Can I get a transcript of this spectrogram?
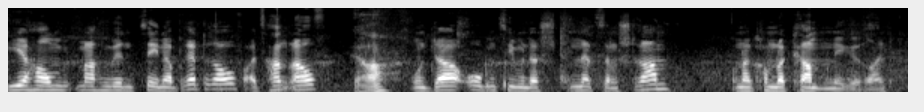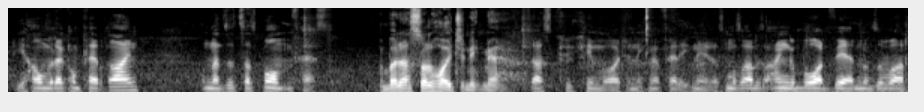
Hier hauen, machen wir ein 10er Brett drauf als Handlauf. Ja. Und da oben ziehen wir das Netz dann stramm. Und dann kommen da Krampennägel rein. Die hauen wir da komplett rein. Und dann sitzt das bombenfest. Aber das soll heute nicht mehr. Das kriegen wir heute nicht mehr fertig. Nee, das muss alles eingebohrt werden und so was.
